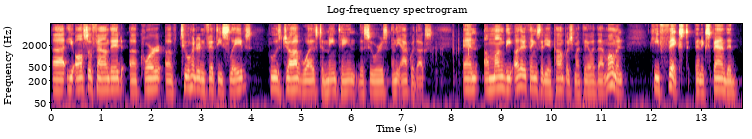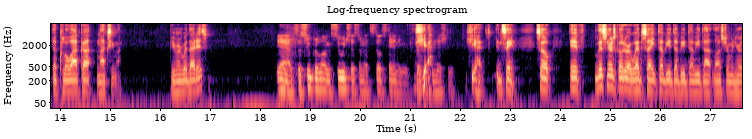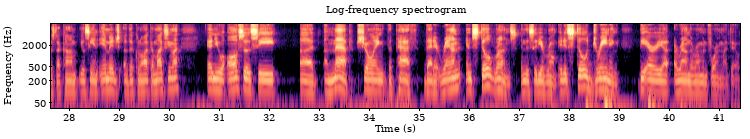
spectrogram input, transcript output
Uh, he also founded a corps of 250 slaves whose job was to maintain the sewers and the aqueducts. And among the other things that he accomplished, Matteo, at that moment, he fixed and expanded the Cloaca Maxima. Do you remember what that is? Yeah, it's a super long sewage system that's still standing in perfect Yeah. condition. Yeah, it's insane. So if listeners go to our website, www.lostromanheroes.com, you'll see an image of the Cloaca Maxima, and you will also see uh, a map showing the path that it ran and still runs in the city of Rome. It is still draining the area around the Roman Forum, Matteo.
